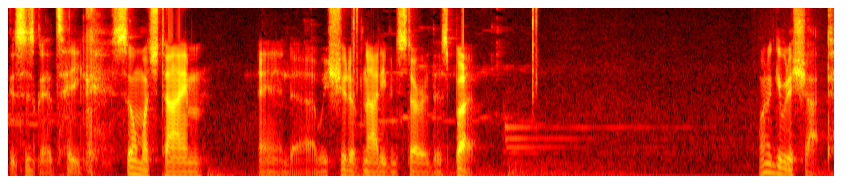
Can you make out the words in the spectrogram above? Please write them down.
This is going to take so much time, and uh, we should have not even started this, but... I want to give it a shot.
